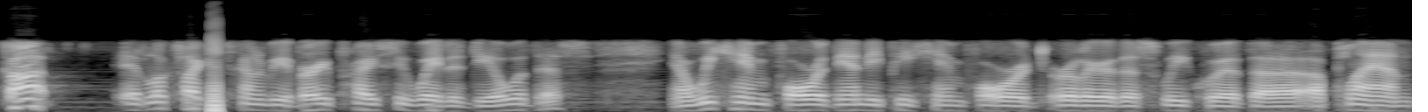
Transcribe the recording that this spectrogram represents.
Scott, it looks like it's going to be a very pricey way to deal with this. You know, we came forward, the NDP came forward earlier this week with a, a plan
